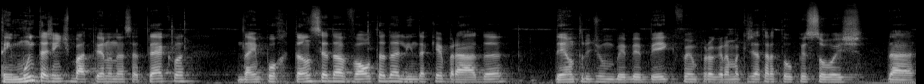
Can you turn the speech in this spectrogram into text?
tem muita gente batendo nessa tecla da importância da volta da Linda Quebrada dentro de um BBB, que foi um programa que já tratou pessoas da,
